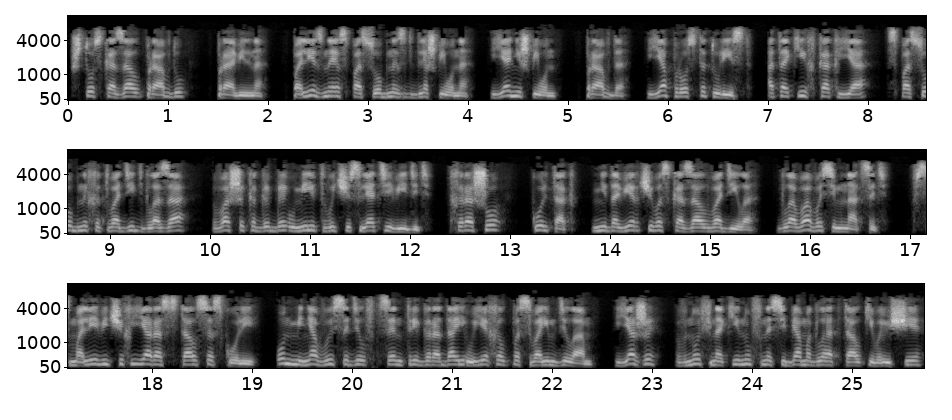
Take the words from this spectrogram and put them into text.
что сказал правду, правильно. Полезная способность для шпиона. Я не шпион, правда, я просто турист. А таких как я, способных отводить глаза, ваше КГБ умеет вычислять и видеть. Хорошо, коль так, недоверчиво сказал водила. Глава 18. В Смолевичах я расстался с Колей. Он меня высадил в центре города и уехал по своим делам. Я же, вновь накинув на себя моглоотталкивающее,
